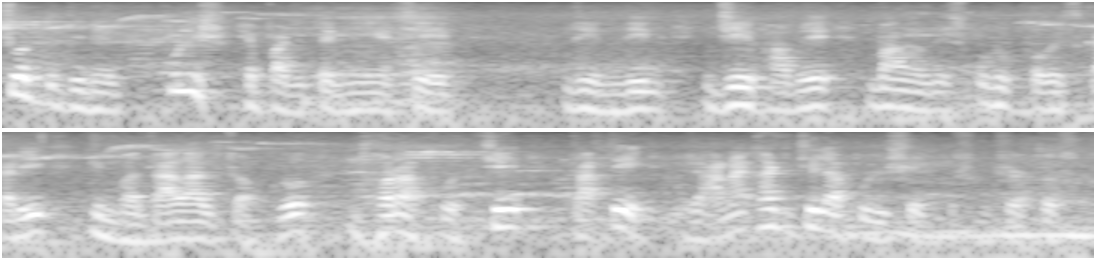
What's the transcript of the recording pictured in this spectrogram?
চোদ্দ দিনের পুলিশ হেফাজতে নিয়েছে। দিন দিন যেভাবে বাংলাদেশ অনুপ্রবেশকারী কিংবা দালাল চক্র ধরা পড়ছে, তাতে রানাঘাট জেলা পুলিশের যথেষ্ট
